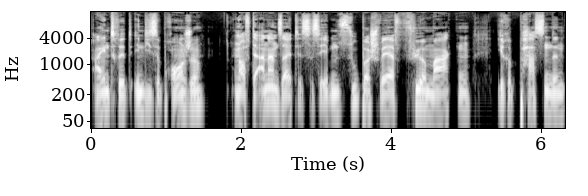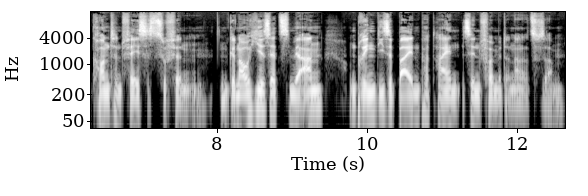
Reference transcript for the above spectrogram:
Eintritt in diese Branche. Und auf der anderen Seite ist es eben super schwer für Marken, ihre passenden Content Faces zu finden. Und genau hier setzen wir an und bringen diese beiden Parteien sinnvoll miteinander zusammen.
